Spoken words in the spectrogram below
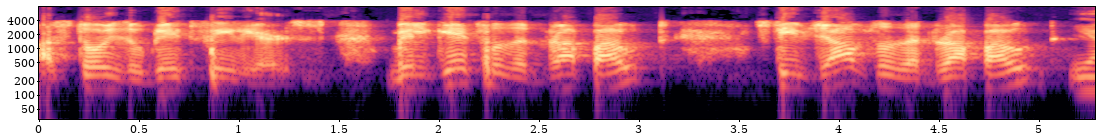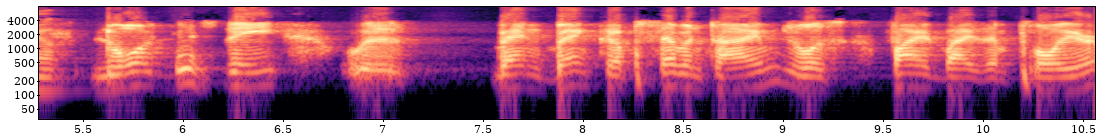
are stories of great failures. Bill Gates was a dropout. Steve Jobs was a dropout. Yeah. Walt Disney was, went bankrupt seven times, was fired by his employer.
